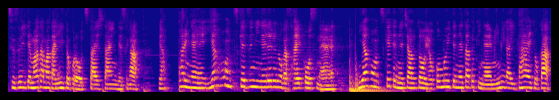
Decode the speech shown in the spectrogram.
続いてまだまだいいところをお伝えしたいんですが、やっぱりね、イヤホンつけずに寝れるのが最高っすね。イヤホンつけて寝ちゃうと横向いて寝た時ね、耳が痛いとか、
